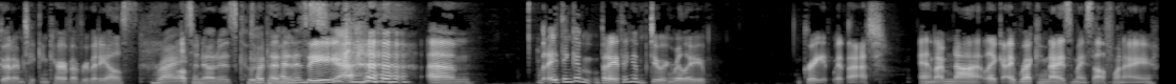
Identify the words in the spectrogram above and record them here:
good I'm taking care of everybody else. Right. Also known as Codependence, codependency. Yeah. Um but I think I'm but I think I'm doing really great with that. And I'm not like I recognize myself when I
